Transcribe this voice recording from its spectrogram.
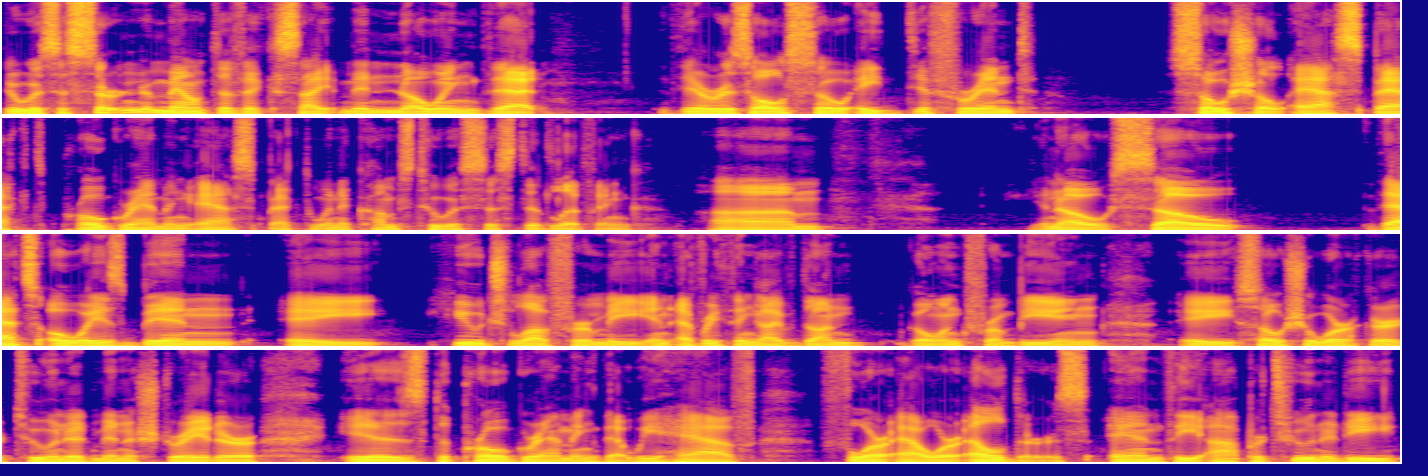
there was a certain amount of excitement knowing that there is also a different social aspect, programming aspect when it comes to assisted living. Um, you know, so that's always been a huge love for me in everything I've done, going from being a social worker to an administrator, is the programming that we have for our elders and the opportunity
